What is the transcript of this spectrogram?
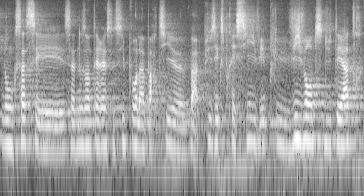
Donc ça, ça nous intéresse aussi pour la partie euh, bah, plus expressive et plus vivante du théâtre.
